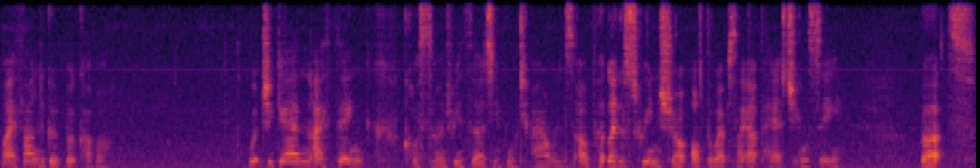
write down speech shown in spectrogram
But I found a good book cover which again I think costs somewhere between 30 and 40 pounds. I'll put like a screenshot of the website up here so you can see. But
